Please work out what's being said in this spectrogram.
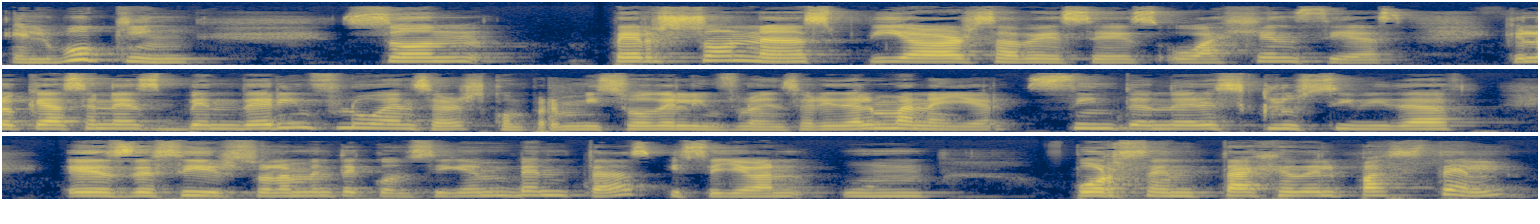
El Booking son personas, PRs a veces, o agencias, que lo que hacen es vender influencers con permiso del influencer y del manager sin tener exclusividad. Es decir, solamente consiguen ventas y se llevan un porcentaje del pastel,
